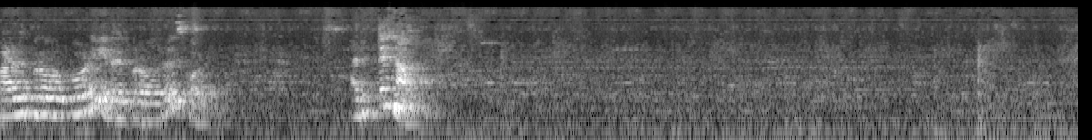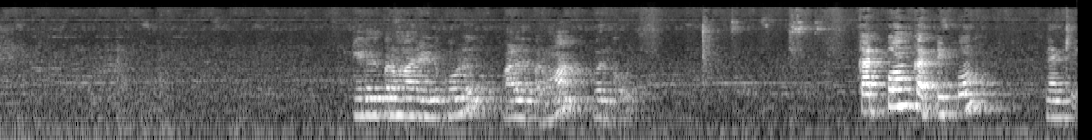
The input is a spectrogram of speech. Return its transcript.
வலதுபுறம் ஒரு கோடு இடதுபுறம் ஒரு கோடு. அடுத்து நவ் இடதுபுறமா ரெண்டு கோடு வலதுபுறமா ஒரு கோடு. கற்போம் கற்பிப்போம். நன்றி.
